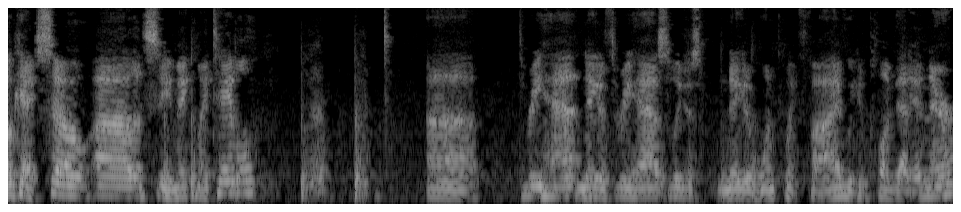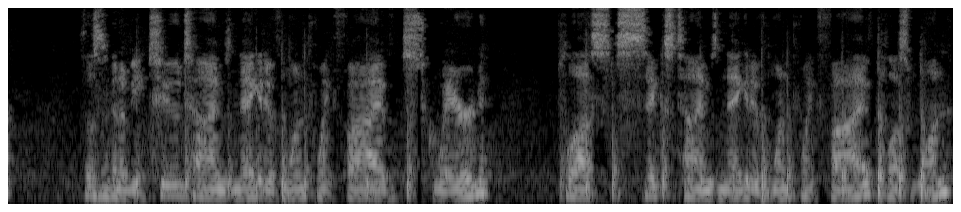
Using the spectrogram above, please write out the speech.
Okay, so uh, let's see. Make my table uh, 3 hat, negative 3 halves, so we just negative 1.5. We can plug that in there. So this is going to be 2 times negative 1.5 squared plus 6 times negative 1.5 plus 1.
